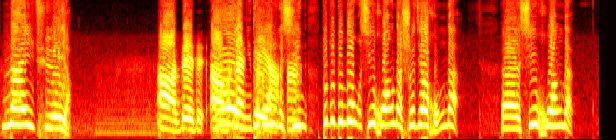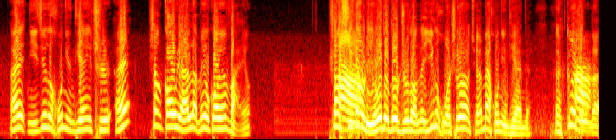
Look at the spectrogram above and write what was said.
耐缺氧。啊，对对啊，哎，你特别那个心咚咚咚咚，心慌的，舌尖红的，呃，心慌的，哎，你这个红景天一吃，哎，上高原了，没有高原反应。上西啊藏旅游的都知道，那一个火车上全卖红景天的，各种的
